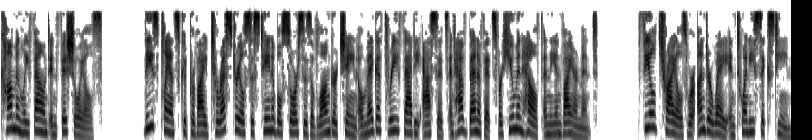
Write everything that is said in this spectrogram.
commonly found in fish oils. These plants could provide terrestrial sustainable sources of longer-chain omega-3 fatty acids and have benefits for human health and the environment. Field trials were underway in 2016.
